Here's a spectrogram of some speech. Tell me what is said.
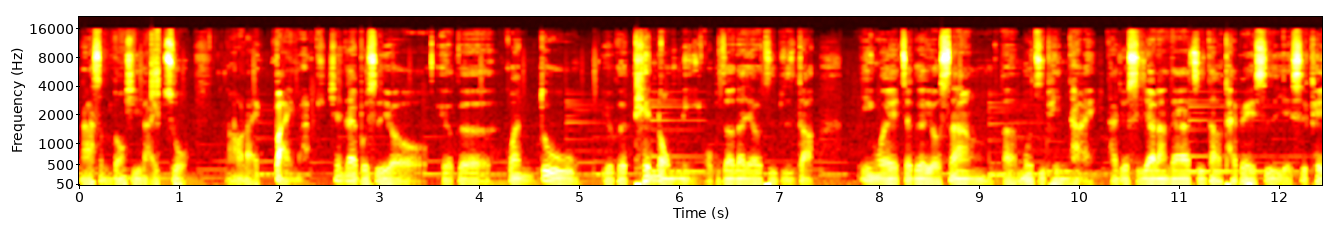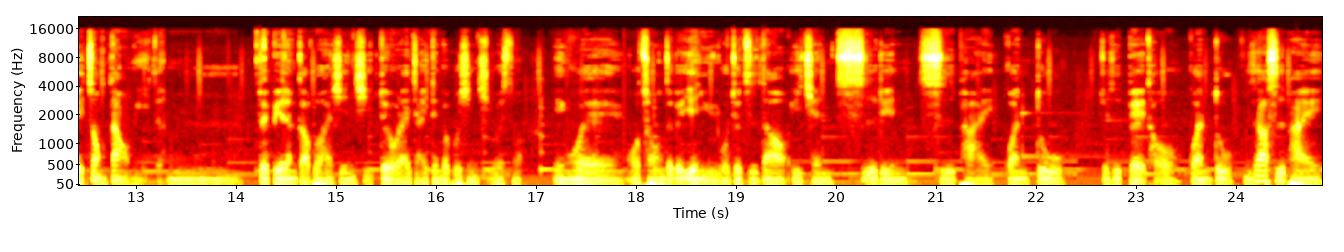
拿什么东西来做，然后来拜嘛。现在不是有有个官渡有个天龙米，我不知道大家知不知道。因为这个有上呃募资平台，它就是要让大家知道台北市也是可以种稻米的。嗯，对别人搞不好很新奇，对我来讲一点都不新奇。为什么？因为我从这个谚语我就知道，以前士林石牌官渡就是北投官渡。你知道石牌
